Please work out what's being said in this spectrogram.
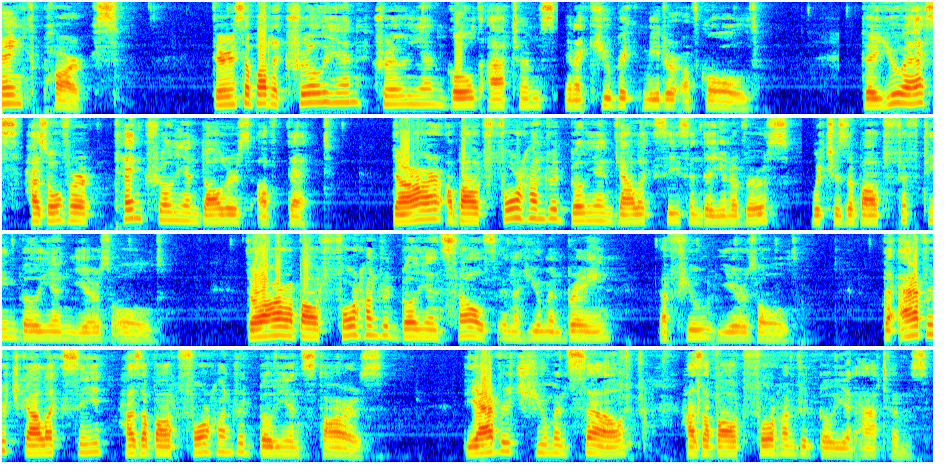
Think parks. There is about a trillion trillion gold atoms in a cubic meter of gold. The US has over $10 trillion of debt. There are about 400 billion galaxies in the universe, which is about 15 billion years old. There are about 400 billion cells in a human brain, a few years old. The average galaxy has about 400 billion stars. The average human cell has about 400 billion atoms.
